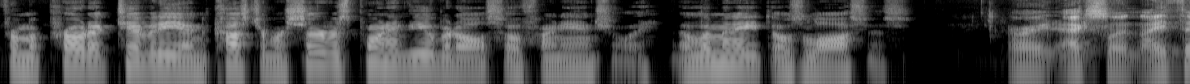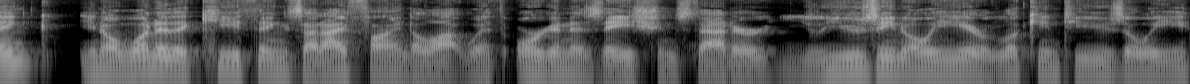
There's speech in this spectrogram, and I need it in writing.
from a productivity and customer service point of view, but also financially. Eliminate those losses. All right, excellent. I think, you know, one of the key things that I find a lot with organizations that are using OE or looking to use OE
